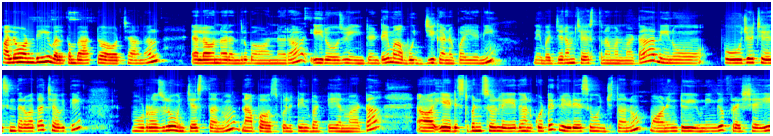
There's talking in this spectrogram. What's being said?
హలో అండి welcome back to our channel. ఎలా ఉన్నారు? అందరూ బాగున్నారా? ఈరోజు ఏంటంటే మా బుజ్జి గణపయ్యని నిమజ్జనం చేస్తున్నాం అనమాట నేను పూజ చేసిన తర్వాత చవితి మూడు రోజులు ఉంచేస్తాను నా పాసిబిలిటీని బట్టి అనమాట ఏ డిస్టర్బెన్స్ లేదు అనుకుంటే త్రీ డేస్ ఉంచుతాను. మార్నింగ్ టు ఈవినింగ్ ఫ్రెష్ అయ్యి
